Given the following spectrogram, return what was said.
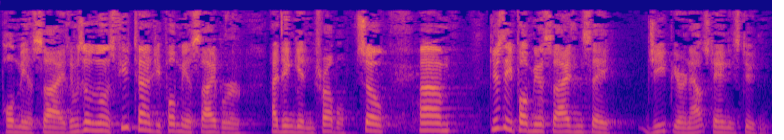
pulled me aside. It was one of those few times he pulled me aside where I didn't get in trouble. So um, usually he pulled me aside and say, "Jeep, you're an outstanding student.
